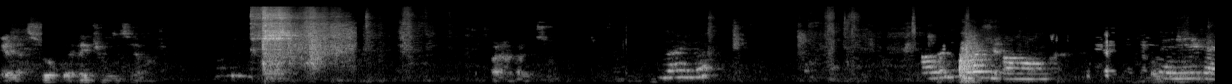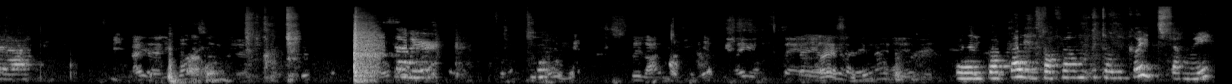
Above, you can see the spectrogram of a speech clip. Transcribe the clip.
il y a de la soupe, il y a plein de choses ici à manger. Faire un peu de soupe. Ouais, là. En fait, moi, je. En. Salut, Gala. Salut. Euh, papa, je vais fermer ton micro, il est fermé.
